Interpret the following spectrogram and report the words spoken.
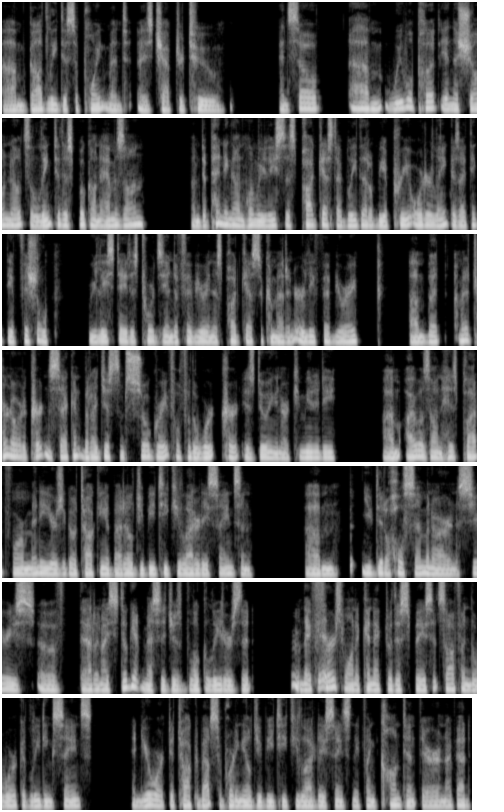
Um, Godly Disappointment is chapter two. And so um, we will put in the show notes a link to this book on Amazon. Um, depending on when we release this podcast, I believe that'll be a pre order link because I think the official release date is towards the end of February, and this podcast will come out in early February. Um, but I'm going to turn over to Kurt in a second. But I just am so grateful for the work Kurt is doing in our community. Um, I was on his platform many years ago talking about LGBTQ Latter day Saints, and um, you did a whole seminar and a series of that. And I still get messages of local leaders that when hmm, they Good. first want to connect with this space, it's often the work of leading saints and your work to talk about supporting LGBTQ Latter day Saints, and they find content there. And I've had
